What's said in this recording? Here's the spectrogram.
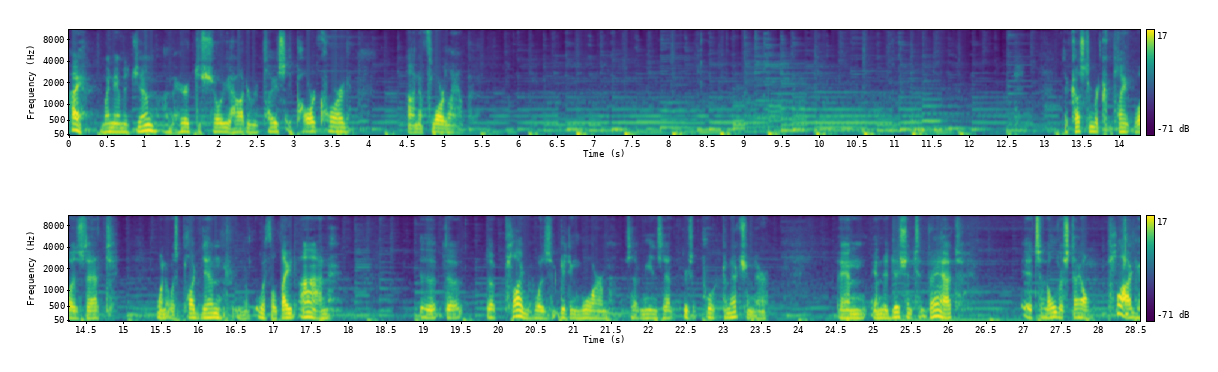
Hi, my name is Jim. I'm here to show you how to replace a power cord on a floor lamp. The customer complaint was that when it was plugged in with the light on, the, the, the plug was getting warm. So that means that there's a poor connection there. And in addition to that, it's an older style plug.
